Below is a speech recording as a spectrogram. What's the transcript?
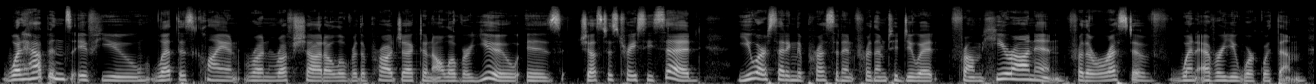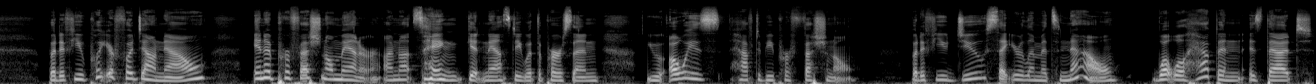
What happens if you let this client run roughshod all over the project and all over you is just as Tracy said, you are setting the precedent for them to do it from here on in for the rest of whenever you work with them. But if you put your foot down now, in a professional manner, I'm not saying get nasty with the person, you always have to be professional. But if you do set your limits now, what will happen is that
